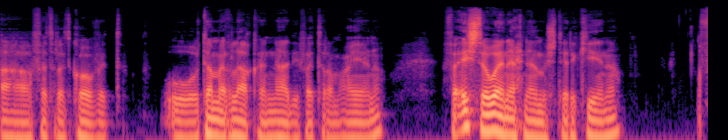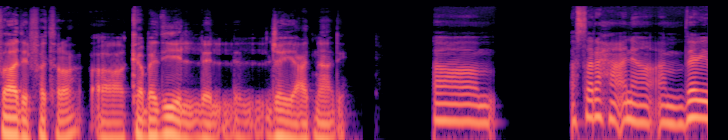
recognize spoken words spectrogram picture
آه فتره كوفيد وتم إغلاق النادي فترة معينة فإيش سوينا إحنا المشتركين في هذه الفترة آه كبديل لل- للجاي على النادي الصراحة أنا I'm very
